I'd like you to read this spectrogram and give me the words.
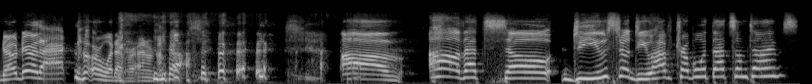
don't do that or whatever. I don't know. Um, oh, that's so. Do you still do you have trouble with that sometimes?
